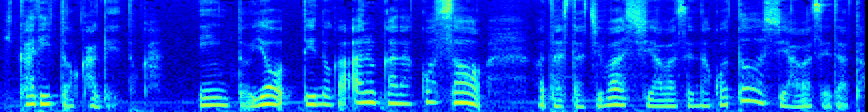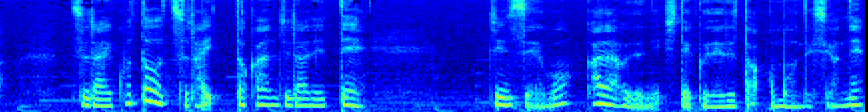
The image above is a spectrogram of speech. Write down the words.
光と影とか陰と陽っていうのがあるからこそ私たちは幸せなことを幸せだと。辛いことを辛いと感じられて人生をカラフルにしてくれると思うんですよね。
